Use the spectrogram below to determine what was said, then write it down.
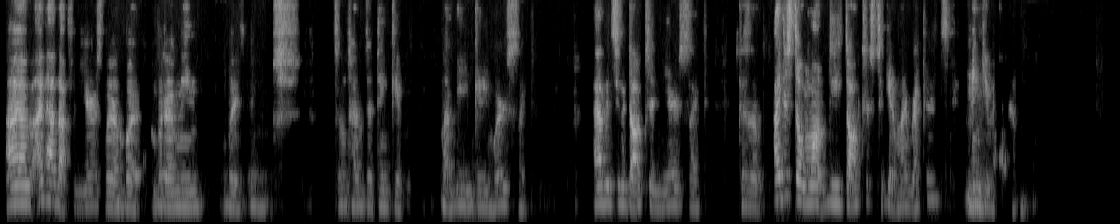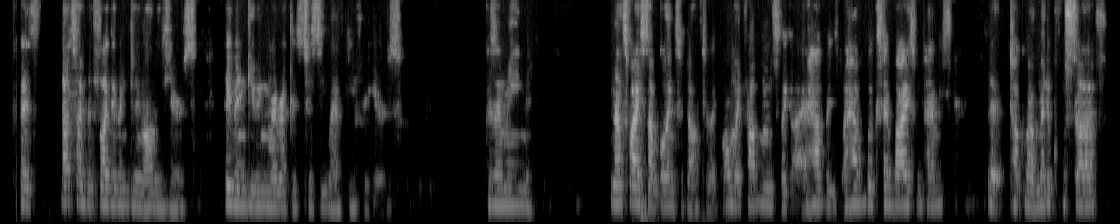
Um, I've had that for years, but but but I mean, but it, sometimes I think it might be getting worse. Like I haven't seen a doctor in years, like because I just don't want these doctors to get my records mm-hmm. and give it to them because that's how I feel like they've been doing all these years. They've been giving my records to CYFD for years. Because I mean, that's why I stopped going to doctor. Like all my problems, like I have I have books I buy sometimes that talk about medical stuff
